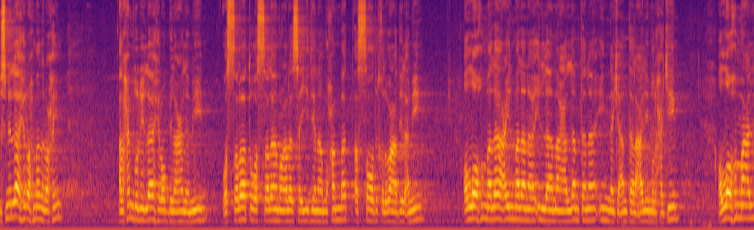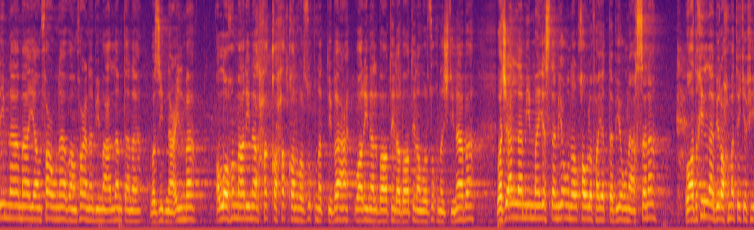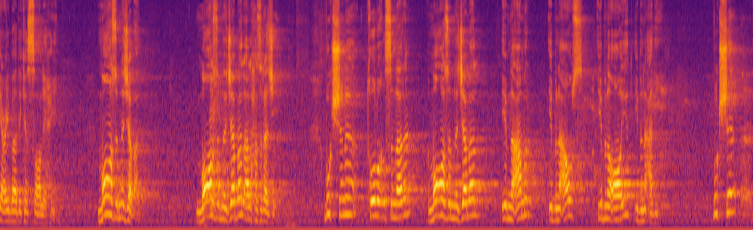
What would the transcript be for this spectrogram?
بسم الله الرحمن الرحيم الحمد لله رب العالمين والصلاة والسلام على سيدنا محمد الصادق الوعد الأمين اللهم لا علم لنا إلا ما علمتنا إنك أنت العليم الحكيم اللهم علمنا ما ينفعنا وانفعنا بما علمتنا وزدنا علما اللهم أرنا الحق حقا وارزقنا اتباعه وأرنا الباطل باطلا وارزقنا اجتنابه واجعلنا ممن يستمعون القول فيتبعون أحسنه وادخلنا برحمتك في عبادك الصالحين معاذ بن جبل معاذ بن جبل al-Hazraji bu kishini to'liq ismlari Muoz ibn Jabal ibn Amr ibn Aws ibn Oid ibn Adi bu kishi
